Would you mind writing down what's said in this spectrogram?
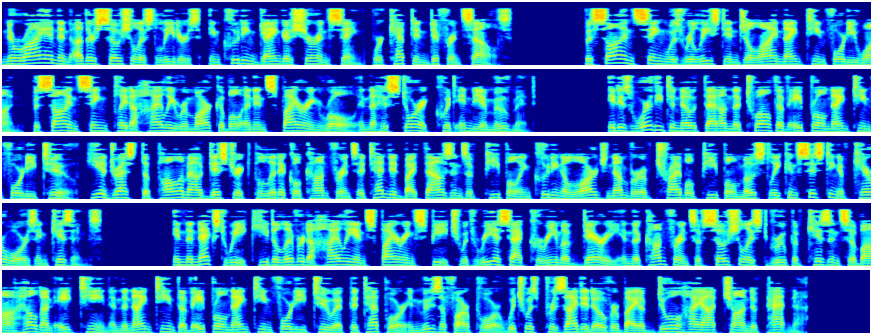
Narayan and other socialist leaders, including Ganga Charan Singh, were kept in different cells. Basant Singh was released in July 1941. Basant Singh played a highly remarkable and inspiring role in the historic Quit India movement. It is worthy to note that on 12 April 1942, he addressed the Palamau District Political Conference attended by thousands of people including a large number of tribal people mostly consisting of Khairwars and Kizans. In the next week he delivered a highly inspiring speech with Riyasat Karim of Dehri in the Conference of Socialist Group of Kisan Sabha held on 18 and 19 April 1942 at Fatehpur in Muzaffarpur which was presided over by Abdul Hayat Chand of Patna.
